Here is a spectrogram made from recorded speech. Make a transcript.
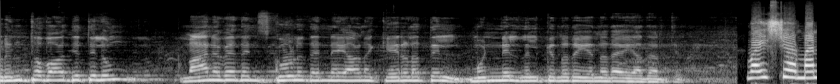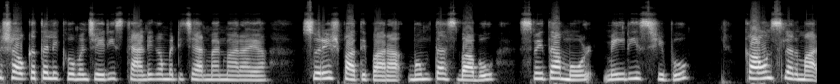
വൃന്ദവാദ്യത്തിലും മാനവേദൻ സ്കൂൾ തന്നെയാണ് കേരളത്തിൽ മുന്നിൽ നിൽക്കുന്നത് എന്നത് യാഥാർത്ഥ്യം. Vice chairman Shoukath Ali Koomanchery standing committee ചെയർമാൻമാരായ സുരേഷ് പാത്തിപ്പാറ മുംതാസ് ബാബു സ്മിത മോൾ മേരി ഷിബു കൗൺസിലർമാർ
